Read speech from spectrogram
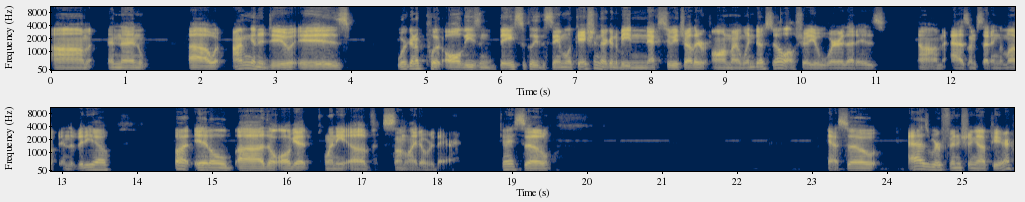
Um, and then uh, what I'm going to do is we're going to put all these in basically the same location. They're going to be next to each other on my windowsill. I'll show you where that is um, as I'm setting them up in the video. But it'll uh, they'll all get plenty of sunlight over there. Okay, so yeah, so as we're finishing up here,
